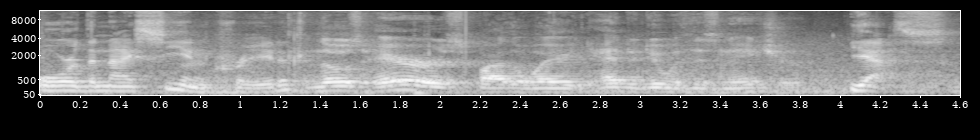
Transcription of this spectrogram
or the Nicene Creed. And those errors, by the way, had to do with his nature. Yes.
